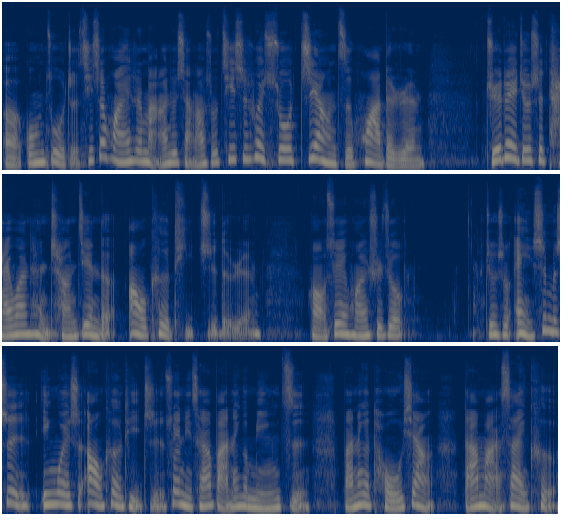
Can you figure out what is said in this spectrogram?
呃工作者，其实黄医生马上就想到说，其实会说这样子话的人，绝对就是台湾很常见的奥客体质的人。好，所以黄医师就就说，哎，是不是因为是奥克体质，所以你才要把那个名字、把那个头像打马赛克？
